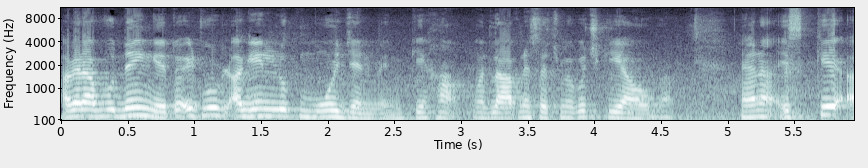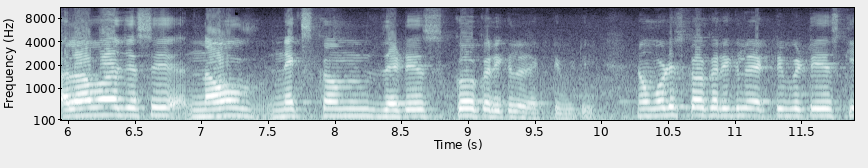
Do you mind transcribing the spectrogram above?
अगर आप वो देंगे तो it would again look more genuine कि हाँ मतलब आपने सच में कुछ किया होगा। है ना? इसके अलावा जैसे now next come that is co curricular activity now what is co curricular activities कि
